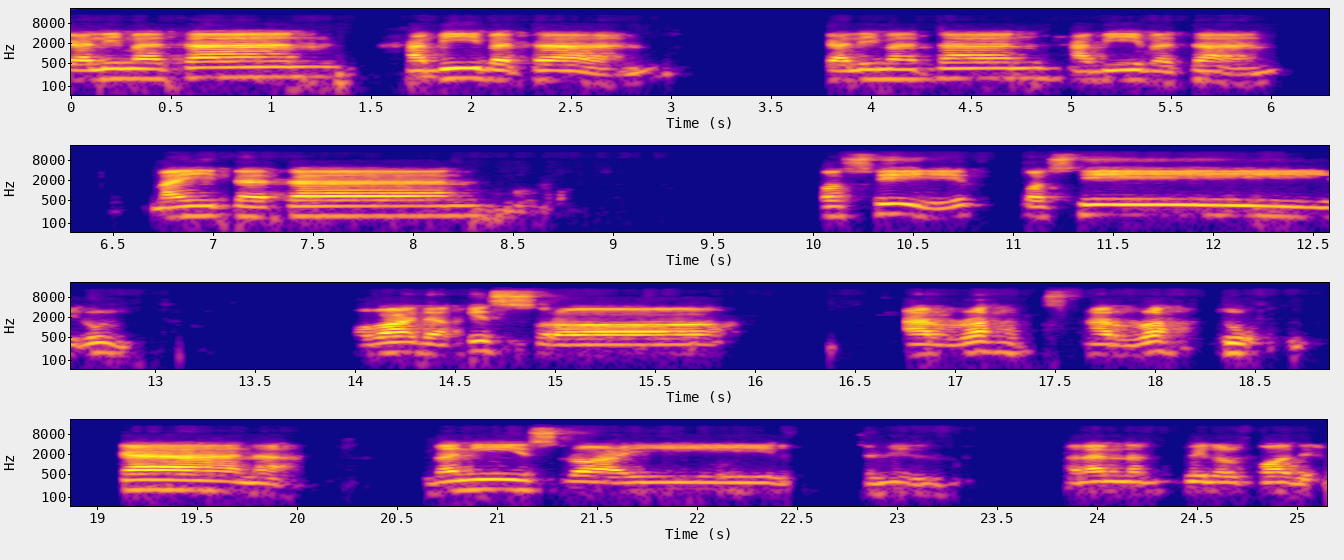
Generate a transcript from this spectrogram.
كلمتان حبيبتان. كلمتان حبيبتان. ميتتان. قصير قصير. وبعد قصرى الرهط الرهط. كان بني إسرائيل جميل الآن ندخل إلى القادم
